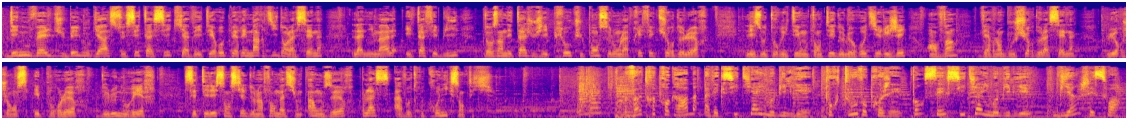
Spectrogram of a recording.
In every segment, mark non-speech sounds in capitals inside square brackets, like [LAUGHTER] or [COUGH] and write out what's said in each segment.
Des nouvelles du beluga, ce cétacé qui avait été repéré mardi dans la Seine. L'animal est affaibli dans un état jugé préoccupant selon la préfecture de l'Eure. Les autorités ont tenté de le rediriger en vain vers l'embouchure de la Seine. L'urgence est pour l'heure de le nourrir. C'était l'essentiel de l'information à 11h. Place à votre chronique santé. Votre programme avec Citia Immobilier. Pour tous vos projets, pensez Citia Immobilier. Bien chez soi.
